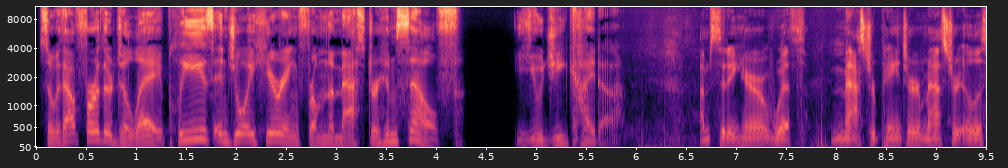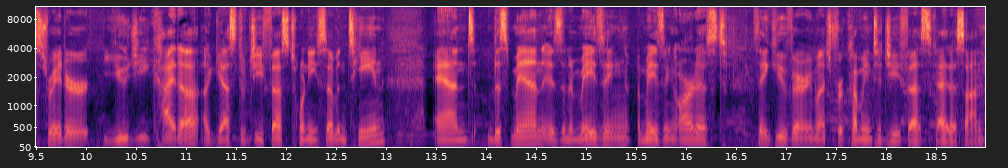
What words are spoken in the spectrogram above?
So without further delay, please enjoy hearing from the master himself, Yuji Kaida. I'm sitting here with master painter, master illustrator Yuji Kaida, a guest of G Fest 2017. And this man is an amazing, amazing artist. Thank you very much for coming to G Fest, Kaida san.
